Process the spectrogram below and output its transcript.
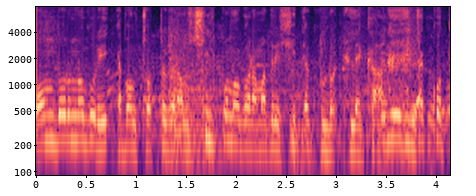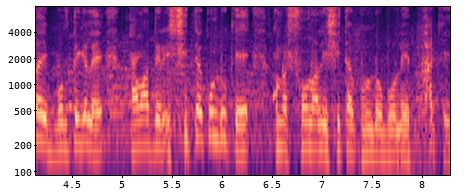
বন্দরনগরী এবং চট্টগ্রাম শিল্পনগর আমাদের সীতাকুণ্ড এলাকা। এক কথায় বলতে গেলে আমাদের সীতাকুণ্ডকে আমরা সোনালী সীতাকুণ্ড বলে থাকি।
